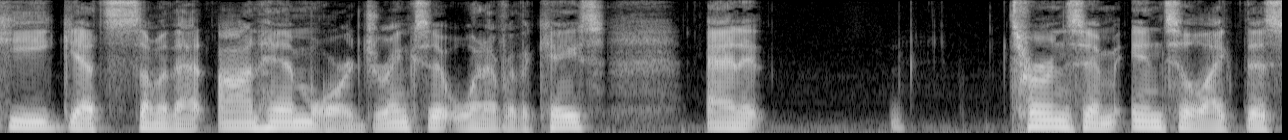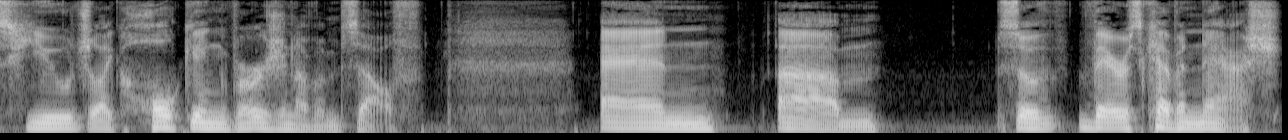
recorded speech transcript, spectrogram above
he gets some of that on him or drinks it, whatever the case, and it turns him into like this huge, like hulking version of himself. And um, so there's Kevin Nash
